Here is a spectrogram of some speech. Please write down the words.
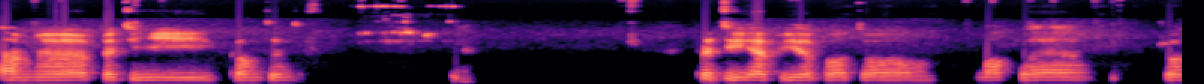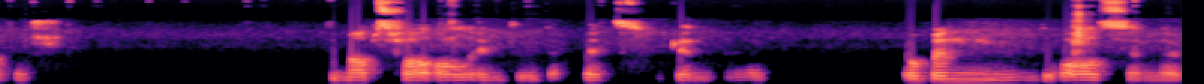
I'm uh, pretty content, pretty happy about uh, map uh, droppers. the mobs fall all into the pit. You can uh, open the walls and uh,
